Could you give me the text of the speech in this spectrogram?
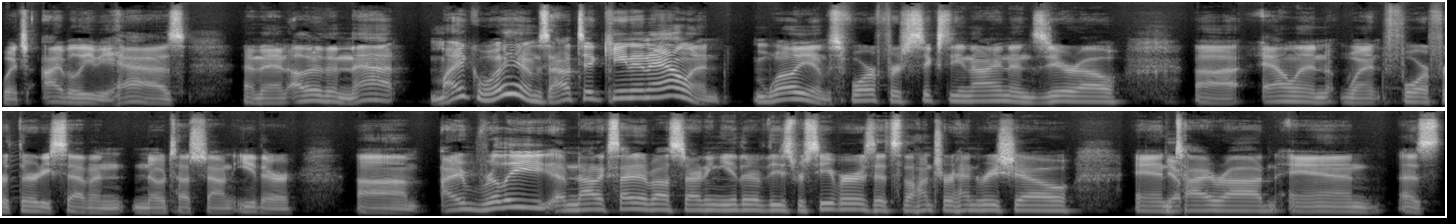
which I believe he has. And then other than that, Mike Williams out to Keenan Allen. Williams four for 69 and zero. Uh, Allen went four for 37, no touchdown either. Um, I really am not excited about starting either of these receivers. It's the Hunter Henry show and yep. Tyrod, and as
